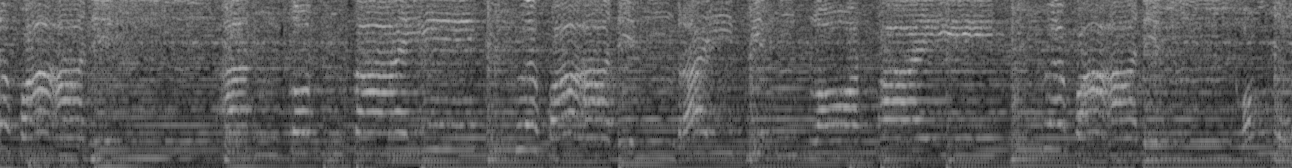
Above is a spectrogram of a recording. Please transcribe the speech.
พื่อฟ้าดิน อันสดใส เพื่อฟ้าดินไร้พิษปลอดภัย เพื่อฟ้าดินของหนู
